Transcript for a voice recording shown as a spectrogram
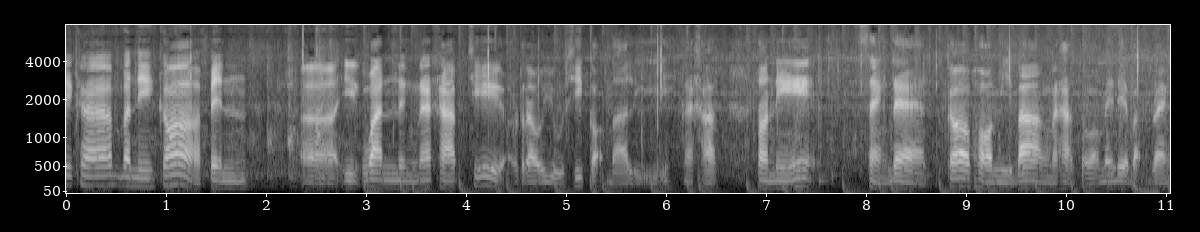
ดีครับ วันนี้ก็เป็นออีกวันหนึ่งนะครับที่เราอยู่ที่เกาะบาหลีนะครับ ตอนนี้แสงแดดก็พอมีบ้างนะครับ แต่ว่าไม่ได้แบบแรง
